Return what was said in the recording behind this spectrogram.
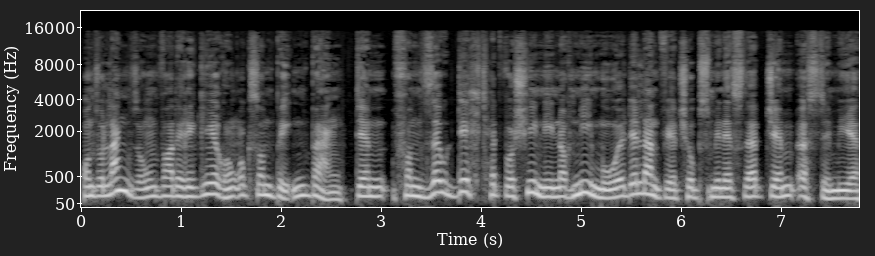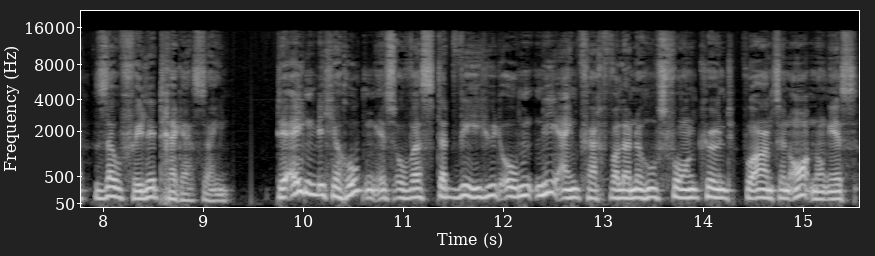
Und so langsam war die Regierung auch so'n beten bang, denn von so dicht hätt wahrscheinlich noch niemals der Landwirtschaftsminister Jim Özdemir so viele Träger sein. Der eigentliche Hoken ist owas, dat wie hüt oben nie einfach wollene Hus fahren könnt, wo ans in Ordnung ist.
